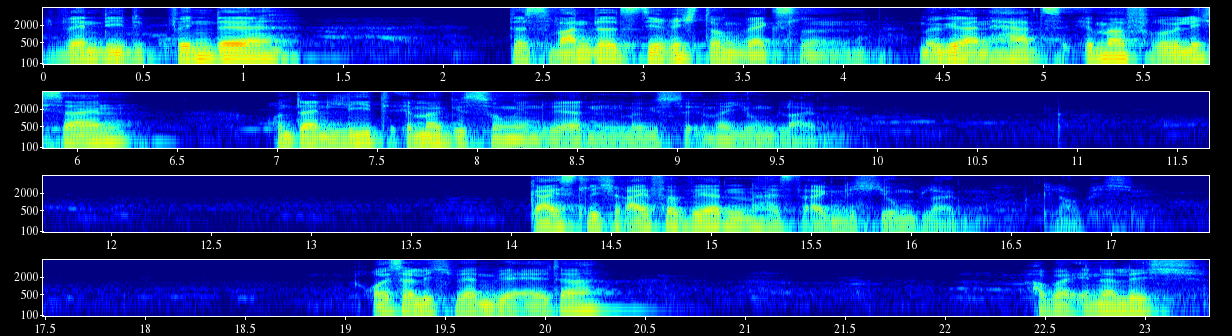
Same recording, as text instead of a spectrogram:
wenn die Winde des Wandels die Richtung wechseln. Möge dein Herz immer fröhlich sein und dein Lied immer gesungen werden. Mögest du immer jung bleiben. Geistlich reifer werden heißt eigentlich jung bleiben, glaube ich. Äußerlich werden wir älter, aber innerlich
